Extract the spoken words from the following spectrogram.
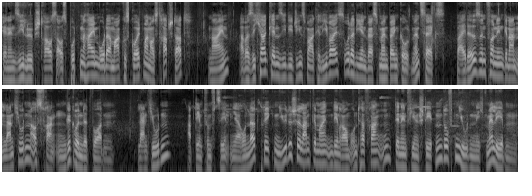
Kennen Sie Löb Strauß aus Buttenheim oder Markus Goldmann aus Trappstadt? Nein, aber sicher kennen Sie die Jeansmarke Levi's oder die Investmentbank Goldman Sachs. Beide sind von den genannten Landjuden aus Franken gegründet worden. Landjuden? Ab dem 15. Jahrhundert prägten jüdische Landgemeinden den Raum Unterfranken, denn in vielen Städten durften Juden nicht mehr leben.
